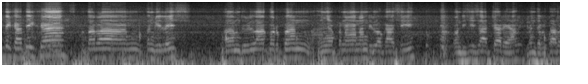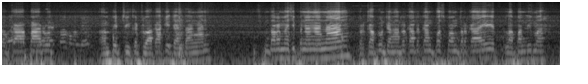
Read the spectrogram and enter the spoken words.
33 seputaran Tenggilis. Alhamdulillah korban hanya penanganan di lokasi. Kondisi sadar ya menderita luka parut hampir di kedua kaki dan tangan. Sementara masih penanganan bergabung dengan rekan-rekan pospon terkait 85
